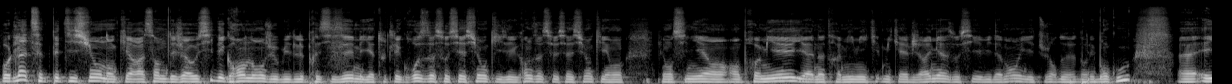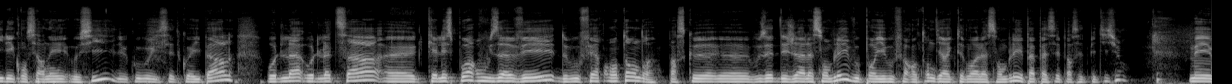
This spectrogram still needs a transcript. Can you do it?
Au-delà de cette pétition, donc qui rassemble déjà aussi des grands noms, j'ai oublié de le préciser, mais il y a toutes les grosses associations, qui, les grandes associations qui ont, signé en, premier. Il y a notre ami Michael Jérémiaz aussi, évidemment, il est toujours dans les bons coups. et il est concerné aussi, du coup, il sait de quoi il parle. Au-delà au -delà de ça, quel espoir vous avez de vous faire entendre? Parce que vous êtes déjà à l'Assemblée, vous pourriez vous faire entendre directement à l'Assemblée et pas passer par cette pétition. Mais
